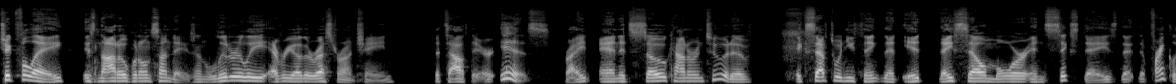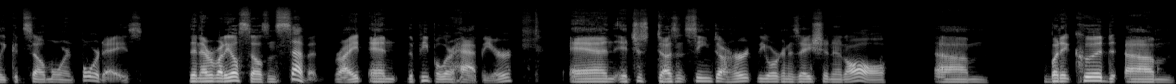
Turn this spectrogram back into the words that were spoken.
Chick fil A is not open on Sundays, and literally every other restaurant chain that's out there is right, and it's so counterintuitive except when you think that it they sell more in six days that, that frankly could sell more in four days than everybody else sells in seven, right? And the people are happier, and it just doesn't seem to hurt the organization at all. Um, but it could. Um,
